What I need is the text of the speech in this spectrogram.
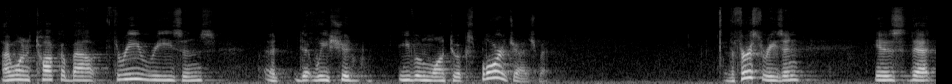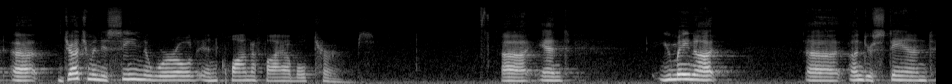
I want to talk about three reasons uh, that we should even want to explore judgment. The first reason is that uh, judgment is seeing the world in quantifiable terms. Uh, and you may not uh, understand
